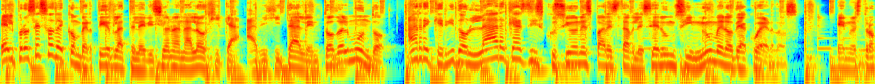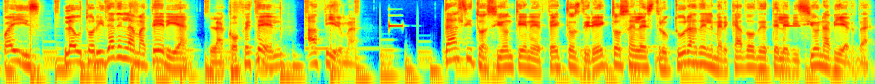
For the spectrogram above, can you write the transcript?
El proceso de convertir la televisión analógica a digital en todo el mundo ha requerido largas discusiones para establecer un sinnúmero de acuerdos. En nuestro país, la autoridad en la materia, la COFETEL, afirma, Tal situación tiene efectos directos en la estructura del mercado de televisión abierta,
